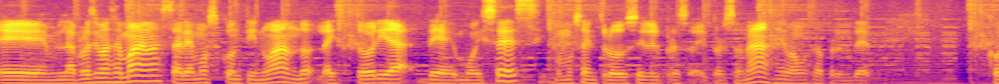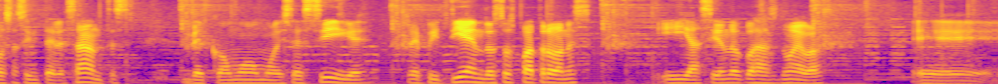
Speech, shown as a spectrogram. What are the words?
Eh, la próxima semana estaremos continuando la historia de Moisés. Vamos a introducir el, personaje, vamos a aprender cosas interesantes de cómo Moisés sigue repitiendo estos patrones y haciendo cosas nuevas eh,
